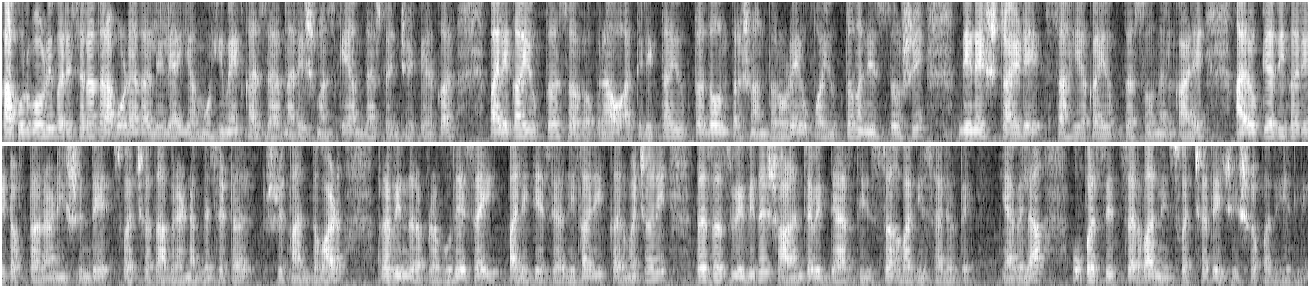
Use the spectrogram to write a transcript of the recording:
कापूरबावडी परिसरात राबवण्यात आलेल्या या मोहिमेत खासदार नरेश म्हस्के आमदार संजय केळकर पालिका आयुक्त सौरभ राव अतिरिक्त आयुक्त दोन प्रशांत रोडे उपायुक्त मनीष जोशी दिनेश तायडे सहाय्यक आयुक्त सोनल काळे आरोग्य अधिकारी डॉक्टर राणी शिंदे स्वच्छता ब्रँड अँबॅसेडर श्रीकांत वाड रवींद्र प्रभुदेसाई पालिकेचे अधिकारी कर्मचारी तसंच विविध शाळांचे विद्यार्थी सहभागी झाले होते. यावेळेला उपस्थित सर्वांनी स्वच्छतेची शपथ घेतली.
